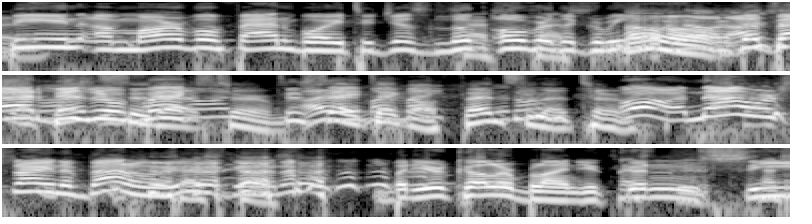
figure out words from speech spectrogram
of being a Marvel fanboy to just look Test, over test. the green. Oh, no, no, the I take bad offense visual to that effects. term. To I say, take My mic, offense is to it that term. Oh, now we're starting to battle. What's going on? But you're colorblind. You couldn't see Oh, the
